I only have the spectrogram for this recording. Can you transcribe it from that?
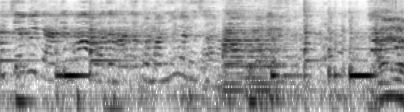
उचे भी जाने मा आवाज़ माझा तो मान्य बनू झाला हॅलो.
